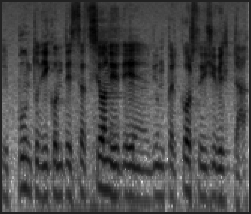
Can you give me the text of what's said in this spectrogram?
il punto di contestazione di, di, un percorso di civiltà.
